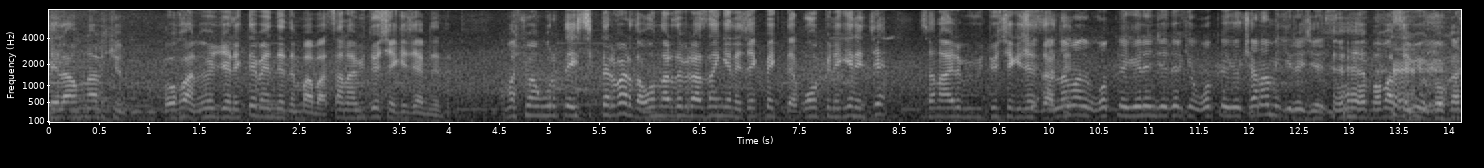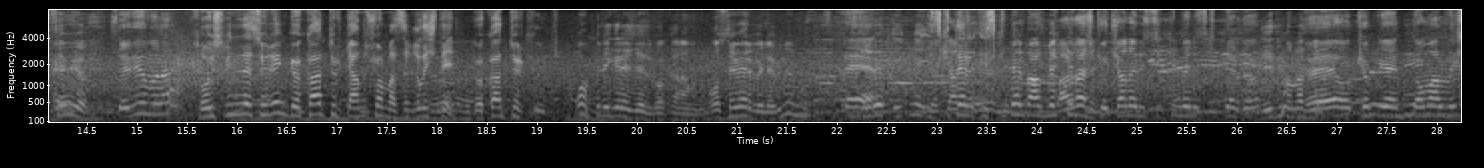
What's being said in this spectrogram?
Selamünaleyküm. Okan öncelikle ben dedim baba sana video çekeceğim dedim. Ama şu an grupta eksikler var da onlar da birazdan gelecek. Bekle komple gelince sana ayrı bir video çekeceğiz Şey, zaten. anlamadım. Komple gelince derken komple Gökhan'a mı gireceğiz? baba seviyor. Gökhan seviyor. Seviyor mu lan? Soy ismini de söyleyeyim Gökhan Türk yanlış olmasın kılıç değil. Gökhan Türk. Komple gireceğiz Gökhan amına. O sever böyle biliyor musun? Seyret İlkne Gökhan İskiter. İskiter de az beklemedi. Kardeş Gökhan'a bir siktim ben İskitler'de o. Ne diyorsun lan sen? He o köprüye domalmış.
